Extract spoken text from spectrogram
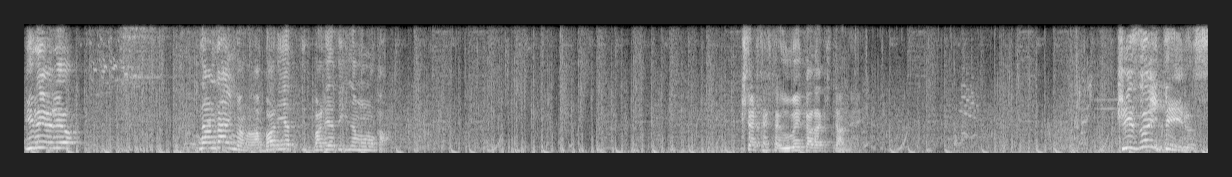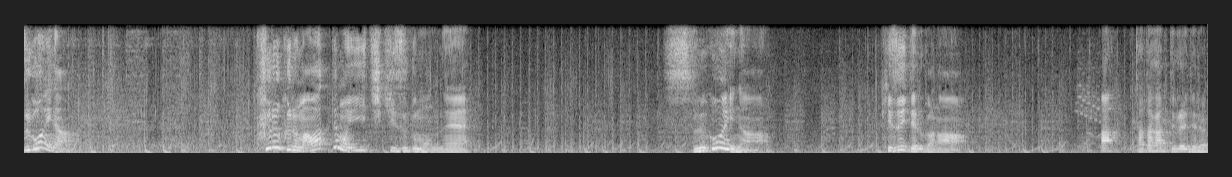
いるよいるよ。なんだ今のあバリアバリア的なものか。来た来た来た。上から来たね。気づいている。すごいな。くるくる回ってもいい位置気づくもんね。すごいな。気づいてるかな。あ戦ってくれてる。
